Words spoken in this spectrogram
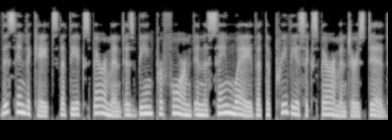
this indicates that the experiment is being performed in the same way that the previous experimenters did.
